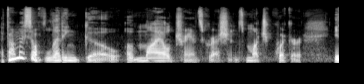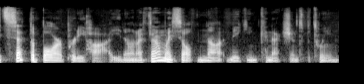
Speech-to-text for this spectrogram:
I found myself letting go of mild transgressions much quicker. It set the bar pretty high, you know, and I found myself not making connections between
